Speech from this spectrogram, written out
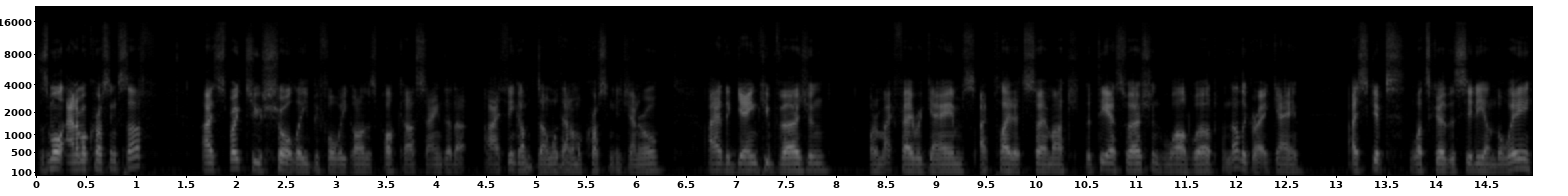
there's more Animal Crossing stuff. I spoke to you shortly before we got on this podcast saying that uh, I think I'm done with Animal Crossing in general. I had the GameCube version, one of my favorite games. I played it so much. The DS version, Wild World, another great game. I skipped Let's Go to the City on the Wii,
